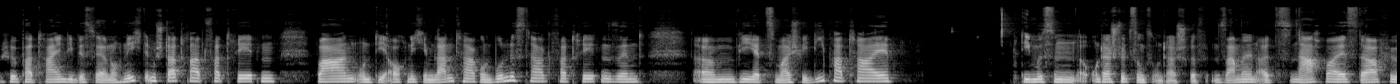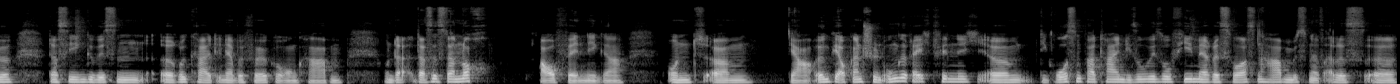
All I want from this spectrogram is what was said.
für Parteien, die bisher noch nicht im Stadtrat vertreten waren und die auch nicht im Landtag und Bundestag vertreten sind, ähm, wie jetzt zum Beispiel die Partei. Die müssen Unterstützungsunterschriften sammeln als Nachweis dafür, dass sie einen gewissen äh, Rückhalt in der Bevölkerung haben. Und da, das ist dann noch aufwendiger. Und ähm, ja, irgendwie auch ganz schön ungerecht, finde ich. Ähm, die großen Parteien, die sowieso viel mehr Ressourcen haben, müssen das alles, äh,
